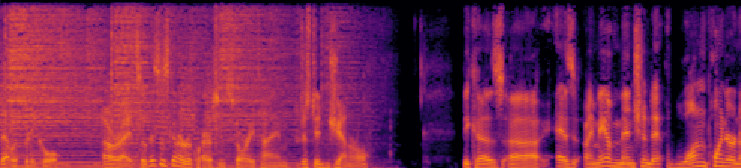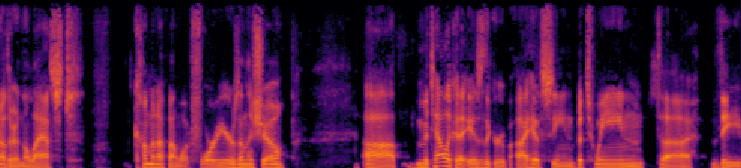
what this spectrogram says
That was pretty cool. All right, so this is going to require some story time, just in general, because uh, as I may have mentioned at one point or another in the last coming up on what four years on the show, uh, Metallica is the group I have seen between uh, the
